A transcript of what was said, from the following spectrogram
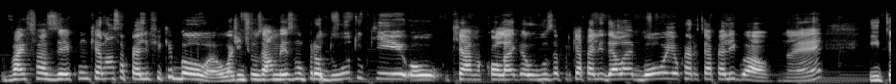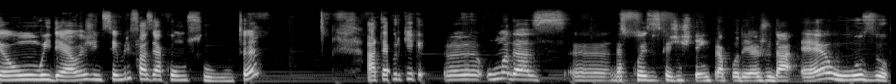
vai fazer com que a nossa pele fique boa. Ou a gente usar o mesmo produto que, ou, que a colega usa porque a pele dela é boa e eu quero ter a pele igual, né? Então, o ideal é a gente sempre fazer a consulta até porque uh, uma das, uh, das coisas que a gente tem para poder ajudar é o uso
